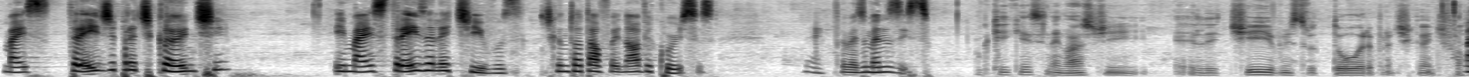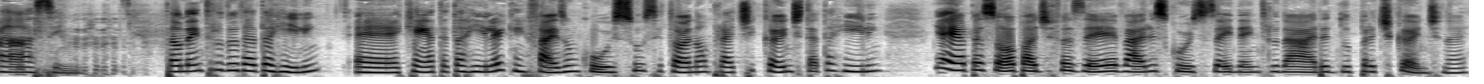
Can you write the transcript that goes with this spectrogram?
mais três de praticante e mais três eletivos. Acho que no total foi nove cursos. É, foi mais ou menos isso. O que, que é esse negócio de eletivo, instrutora, praticante? Ah, sim. Então, dentro do Teta Healing, é, quem é Teta Healer, quem faz um curso, se torna um praticante Teta Healing. E aí a pessoa pode fazer vários cursos aí dentro da área do praticante, né?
